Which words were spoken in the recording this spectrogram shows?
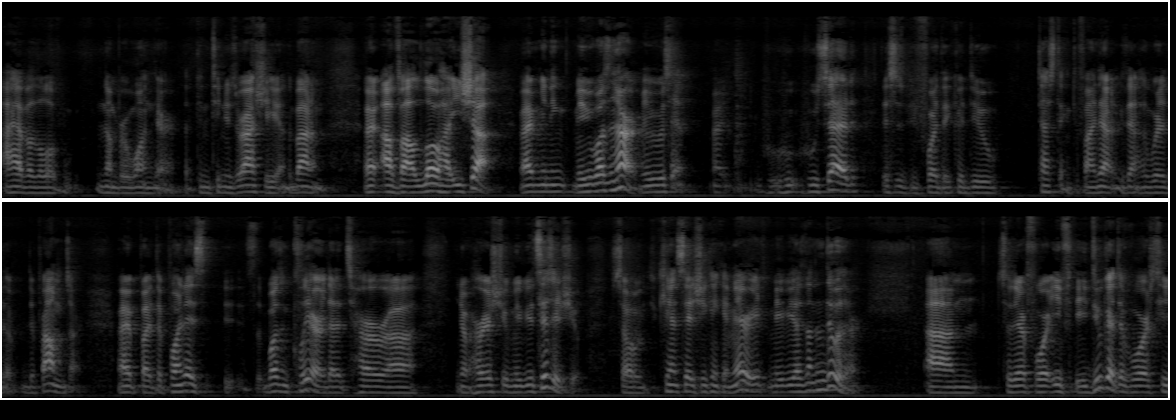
I have a little number one there that continues Rashi on the bottom. Right, Aval lo ha'isha. Right, meaning maybe it wasn't her. Maybe it was him. Right. Who, who said this is before they could do testing to find out exactly where the, the problems are, right? But the point is, it wasn't clear that it's her, uh, you know, her issue. Maybe it's his issue. So you can't say she can't get married. Maybe it has nothing to do with her. Um, so therefore, if they do get divorced, he,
